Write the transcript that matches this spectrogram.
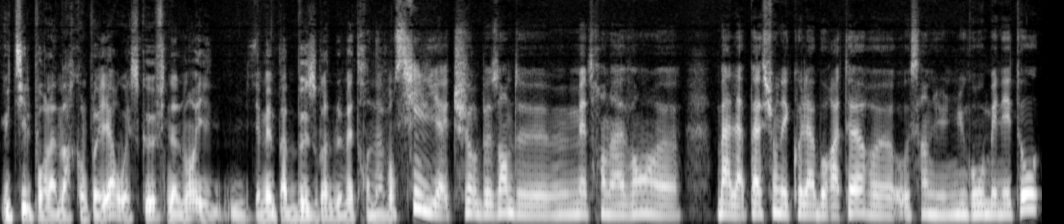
utile pour la marque employeur ou est-ce que finalement, il n'y a même pas besoin de le mettre en avant? S'il y a toujours besoin de mettre en avant euh, bah, la passion des collaborateurs euh, au sein du, groupe Beneteau.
